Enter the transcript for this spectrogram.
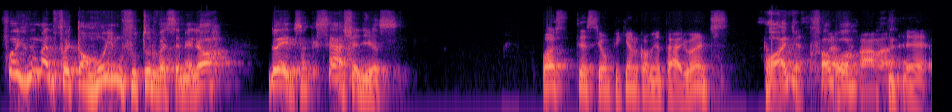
foi ruim, mas não foi tão ruim, o futuro vai ser melhor? Gleidson, o que você acha disso? Posso tecer um pequeno comentário antes? Pode, por favor. Fala, é,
